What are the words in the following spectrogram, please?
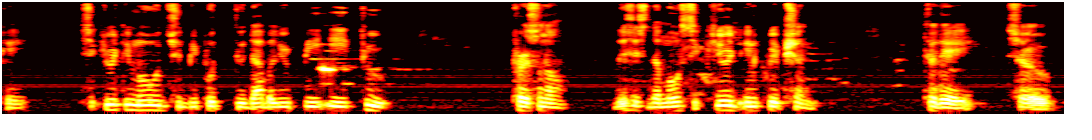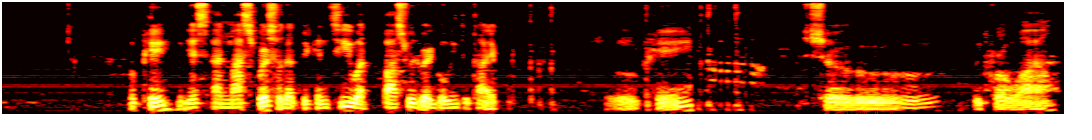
Okay. Security mode should be put to WPA2 personal. This is the most secured encryption today. So okay just unmask first so that we can see what password we're going to type. Okay so wait for a while.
